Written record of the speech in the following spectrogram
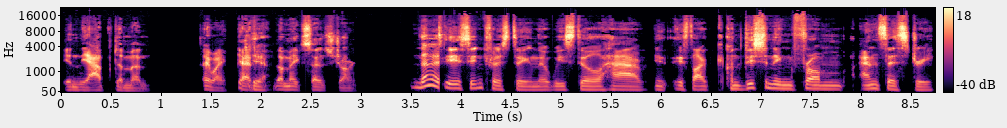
in the abdomen anyway, yeah, yeah. that makes sense, John. No, it's interesting that we still have it's like conditioning from ancestry,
